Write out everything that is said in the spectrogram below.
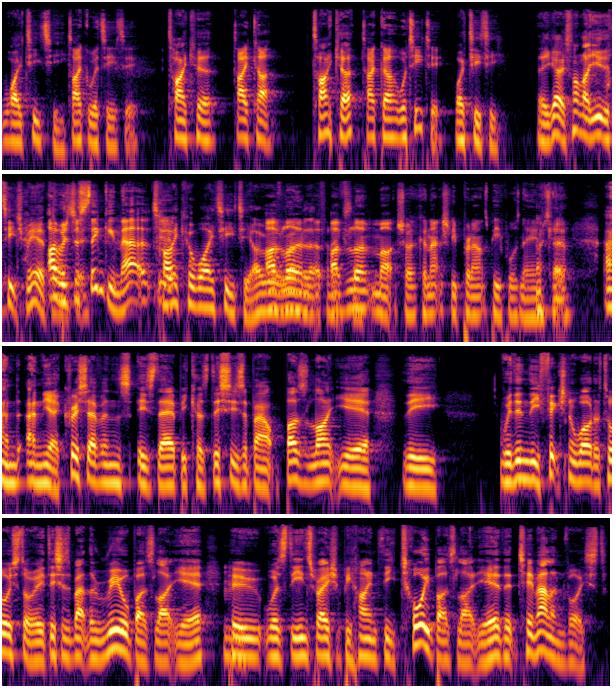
Waititi. Taika Waititi. Taika. Taika. Taika Taika Waititi. Waititi. There you go. It's not like you to teach me. I was just thinking that. Taika Waititi. I I've learned. that I've learned much. I can actually pronounce people's names. Okay. now. And and yeah, Chris Evans is there because this is about Buzz Lightyear, the within the fictional world of Toy Story, this is about the real Buzz Lightyear, Mm-hmm. who was the inspiration behind the toy Buzz Lightyear that Tim Allen voiced.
